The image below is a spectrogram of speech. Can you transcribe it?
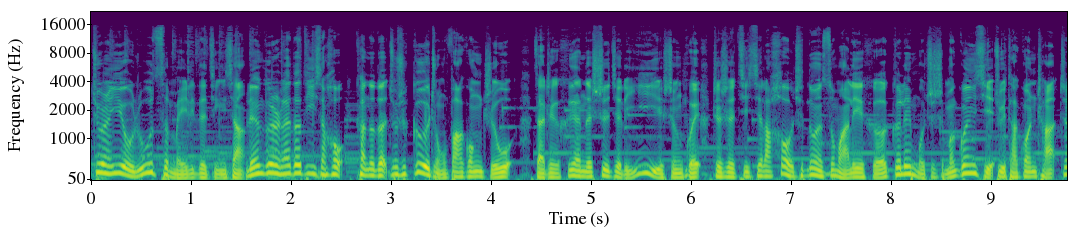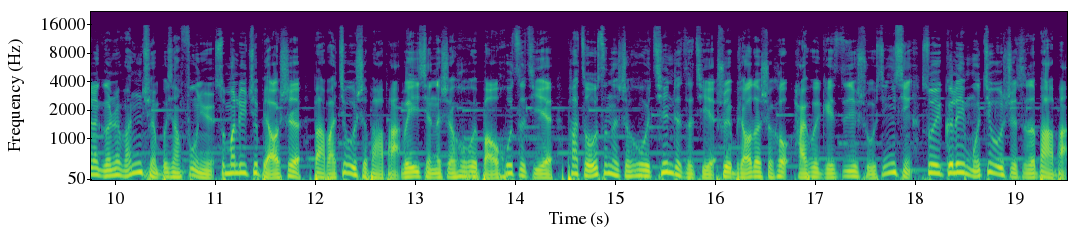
居然也有如此美丽的景象。两个人来到地下后，看到的就是各种发光植物，在这个黑暗的世界里熠熠生辉。这时，基西拉好奇地问索玛丽和格雷姆是什么关系。据他观察，这两个人完全不像父女。索玛丽却表示，爸爸就是爸爸，危险的时候会保护自己，怕走散的时候会牵着自己，睡不着的时候还会给自己数星星。所以格雷姆就是他的爸爸。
